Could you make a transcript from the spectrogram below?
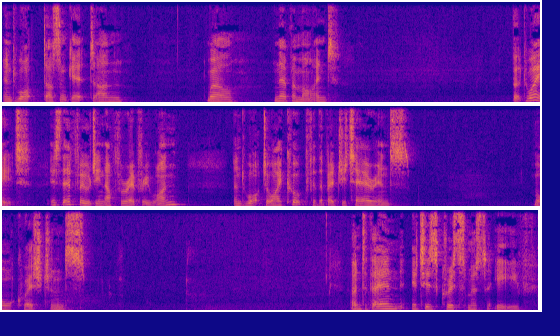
And what doesn't get done? Well, never mind. But wait, is there food enough for everyone? And what do I cook for the vegetarians? More questions. And then it is Christmas Eve,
